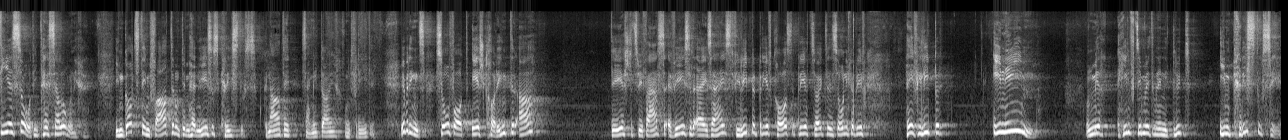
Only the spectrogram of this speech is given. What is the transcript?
die so, die Thessalonicher. In Gott, dem Vater und dem Herrn Jesus Christus. Gnade sei mit euch und Friede. Übrigens, so fährt 1. Korinther an. Die ersten zwei Verse, Epheser 1,1, Philipperbrief, Kolosserbrief, 2. Thessalonicher Brief. Hey, Philipper, in ihm. Und mir hilft es immer wieder, wenn ich die Leute in Christus sehen.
